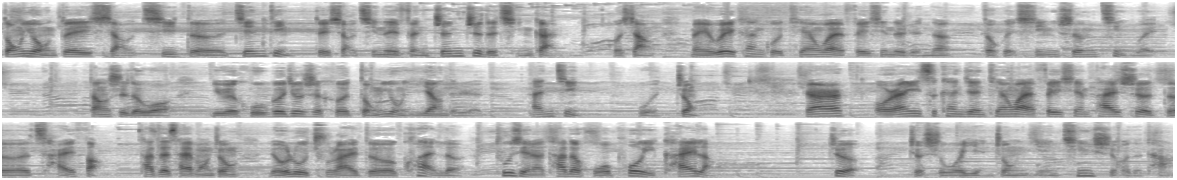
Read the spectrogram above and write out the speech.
董永对小七的坚定，对小七那份真挚的情感，我想每位看过《天外飞仙》的人呢，都会心生敬畏。当时的我以为胡歌就是和董永一样的人，安静稳重。然而，偶然一次看见《天外飞仙》拍摄的采访，他在采访中流露出来的快乐，凸显了他的活泼与开朗。这就是我眼中年轻时候的他，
